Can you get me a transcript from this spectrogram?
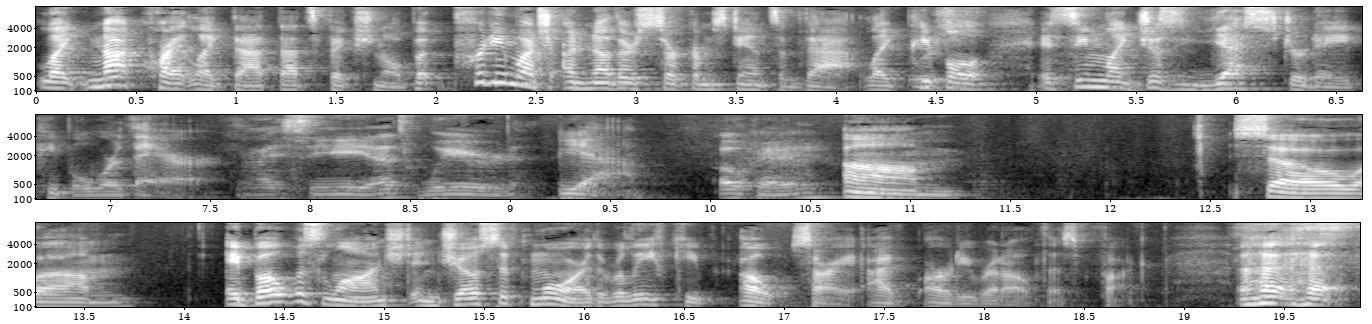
like not quite like that that's fictional but pretty much another circumstance of that like people it seemed like just yesterday people were there I see. That's weird. yeah Okay. um so um a boat was launched and joseph moore the relief keeper oh sorry i've already read all of this fuck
